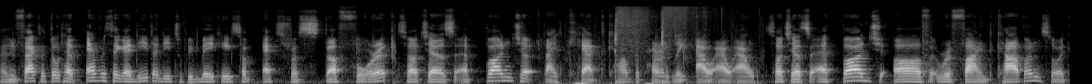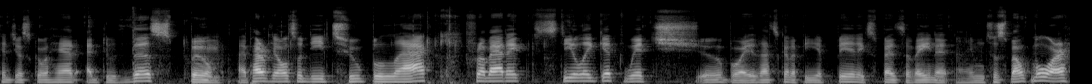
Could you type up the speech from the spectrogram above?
And in fact, I don't have everything I need. I need to be making some extra stuff for it, such as a bunch of... I can't count, apparently. Ow, ow, ow. Such as a bunch of refined carbon, so I can just go ahead and do this. Boom. I apparently also need two black chromatic steel ingot, which, oh boy, that's gonna be a bit expensive, ain't it? I'm to smelt more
